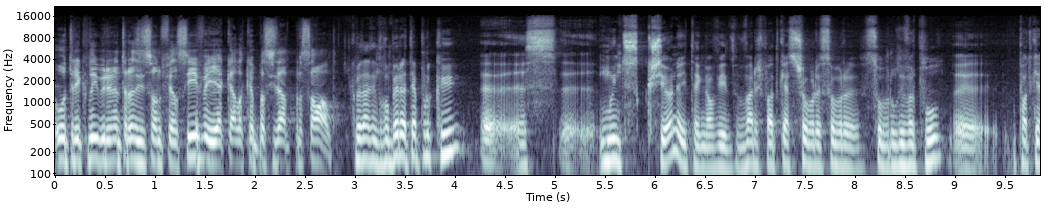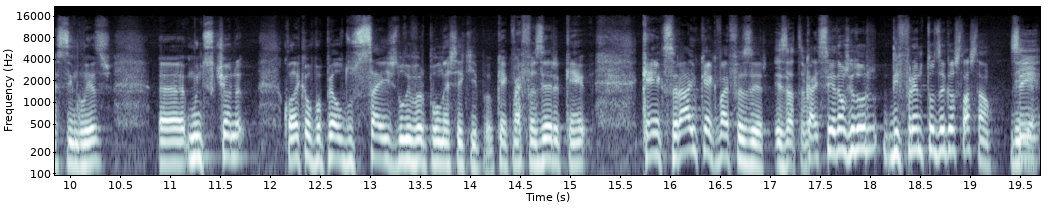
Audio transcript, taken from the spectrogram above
outro equilíbrio na transição defensiva e aquela capacidade de pressão alta. Desculpa de interromper, até porque eh, se- eh, muito se questiona, e tenho ouvido vários podcasts sobre, sobre, sobre o Liverpool, eh, podcasts ingleses, eh, muito se questiona qual é que é o papel do 6 do Liverpool nesta equipa. O que é que vai fazer, quem é, quem é que será e o que é que vai fazer. Exatamente. Caicedo é um jogador diferente de todos aqueles que lá estão. diria. Sim,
